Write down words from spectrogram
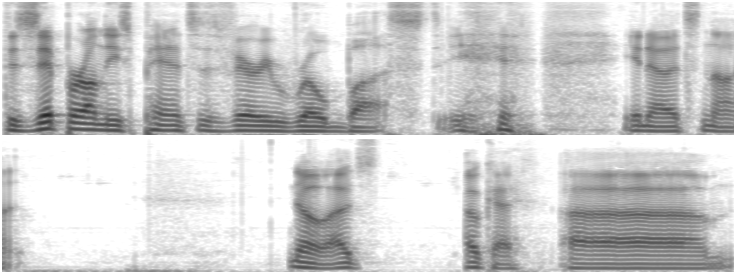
the zipper on these pants is very robust. you know, it's not. No, I was okay. Um,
